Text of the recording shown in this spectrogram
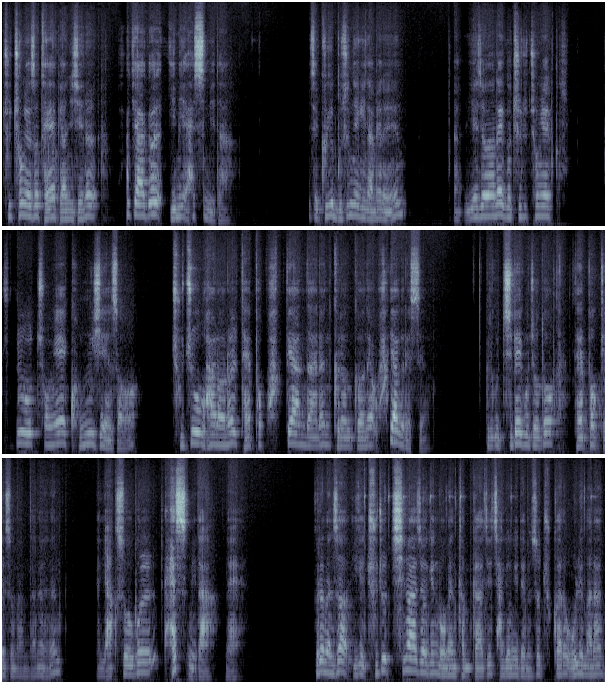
주총에서 대변신을 확약을 이미 했습니다. 이제 그게 무슨 얘기냐면은 예전에 그 주주총회 주주총회 공시에서 주주 환원을 대폭 확대한다는 그런 건에 확약을 했어요. 그리고 지배 구조도 대폭 개선한다는 약속을 했습니다. 네. 그러면서 이게 주주 친화적인 모멘텀까지 작용이 되면서 주가를 올릴 만한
